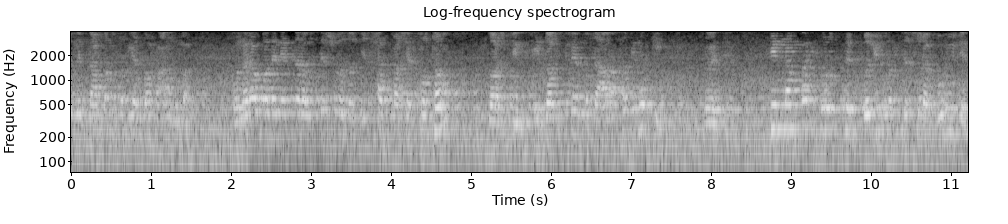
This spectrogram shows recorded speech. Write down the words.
ইবনে আব্বাস ওনারাও বলেন, এর দ্বারা উদ্দেশ্য হলো জিলহজ মাসের প্রথম 10 দিন। এই 10 দিনের মধ্যে আরাফা দিনও কি রয়েছে? তিন নম্বর গুরুত্বের দলিল হচ্ছে সূরা বুরুজের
